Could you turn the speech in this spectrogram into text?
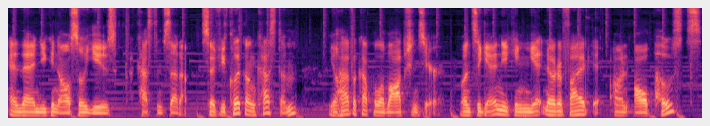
and then you can also use a custom setup. So if you click on custom, you'll have a couple of options here. Once again, you can get notified on all posts.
